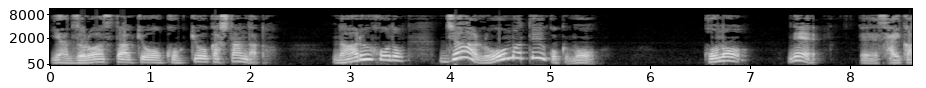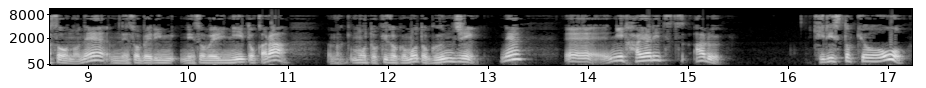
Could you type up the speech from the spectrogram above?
いや、ゾロアスター教を国境化したんだと。なるほど。じゃあ、ローマ帝国も、この、ね、えー、最下層のね、ネソベリ、ネソベリニートから、元貴族、元軍人、ね、えー、に流行りつつある、キリスト教を、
